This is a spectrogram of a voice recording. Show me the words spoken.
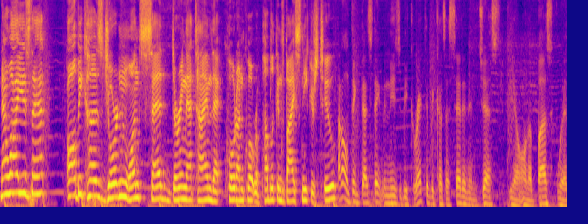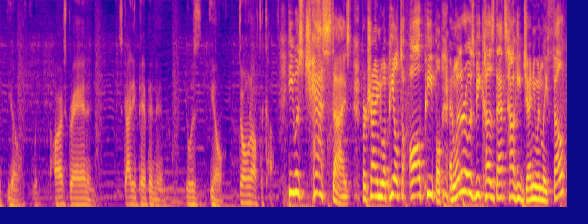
Now, why is that? All because Jordan once said during that time that quote unquote Republicans buy sneakers too? I don't think that statement needs to be corrected because I said it in jest, you know, on a bus with, you know, with Horace Grant and Scottie Pippen, and it was, you know, thrown off the cuff. He was chastised for trying to appeal to all people, and whether it was because that's how he genuinely felt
